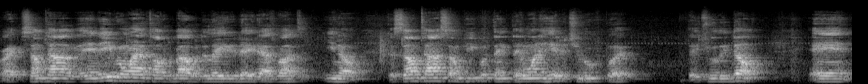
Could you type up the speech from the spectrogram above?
right? Sometimes, and even when I talked about with the lady today, that's why you know, because sometimes some people think they want to hear the truth, but they truly don't, and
